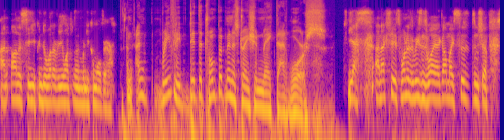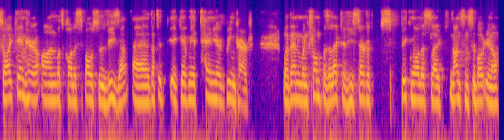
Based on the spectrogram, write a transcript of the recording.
and honestly, you can do whatever you want when you come over here. And, and briefly, did the Trump administration make that worse? Yes, and actually, it's one of the reasons why I got my citizenship. So I came here on what's called a spousal visa. Uh, that's a, it gave me a ten-year green card. But then when Trump was elected, he started speaking all this like nonsense about you know,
